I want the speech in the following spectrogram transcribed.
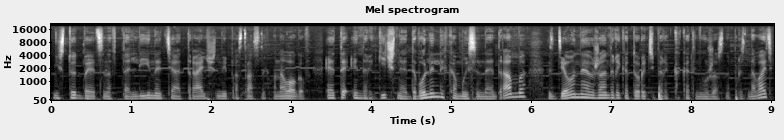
не стоит бояться нафталина, театральщины и пространственных монологов. Это энергичная, довольно легкомысленная драма, сделанная в жанре, который теперь, как это не ужасно признавать,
